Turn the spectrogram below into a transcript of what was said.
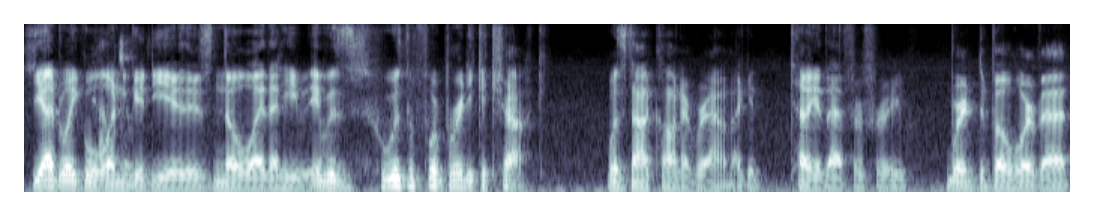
he had like captain. one good year. There's no way that he. It was who was before Brady Tkachuk. Was not Connor Brown. I could tell you that for free. Where did Bo Horvat?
